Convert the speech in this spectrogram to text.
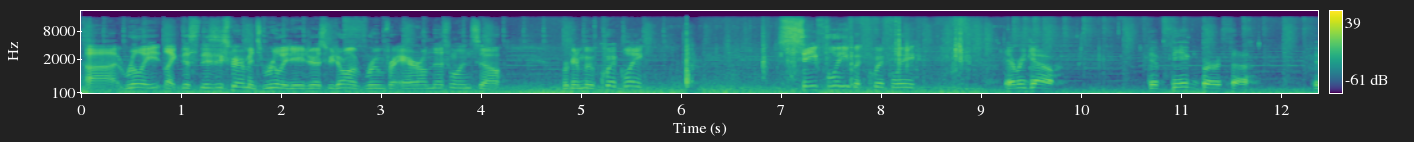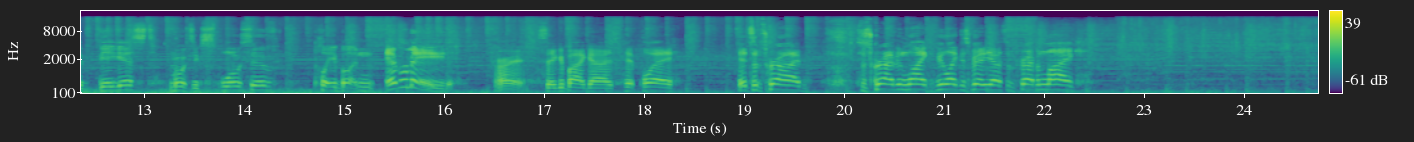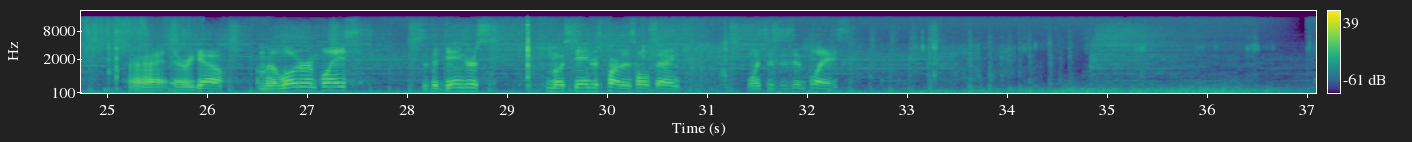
Uh, really, like this, this experiment's really dangerous. We don't have room for air on this one, so we're gonna move quickly, safely but quickly. There we go. The Big Bertha, the biggest, most explosive play button ever made. All right, say goodbye guys, hit play, hit subscribe, subscribe and like if you like this video, subscribe and like. All right, there we go. I'm gonna load her in place. This is the dangerous, most dangerous part of this whole thing. Once this is in place.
